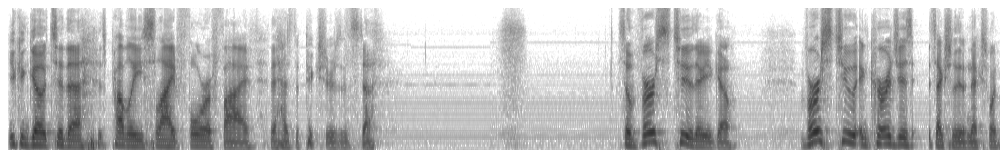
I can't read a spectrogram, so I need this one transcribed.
You can go to the, it's probably slide four or five that has the pictures and stuff. So, verse 2, there you go. Verse 2 encourages, it's actually the next one,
